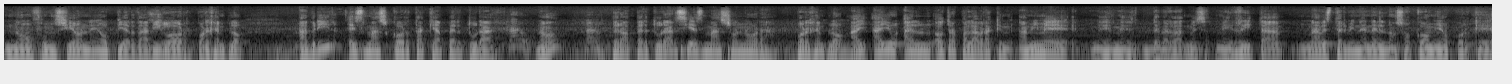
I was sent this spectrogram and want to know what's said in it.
no funcione o pierda vigor. Por ejemplo, abrir es más corta que aperturar, Claro, ¿no? Claro. Pero aperturar sí es más sonora. Por ejemplo, hay, hay, hay otra palabra que a mí me, me- me- de verdad me, me irrita. Una vez terminé en el nosocomio porque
